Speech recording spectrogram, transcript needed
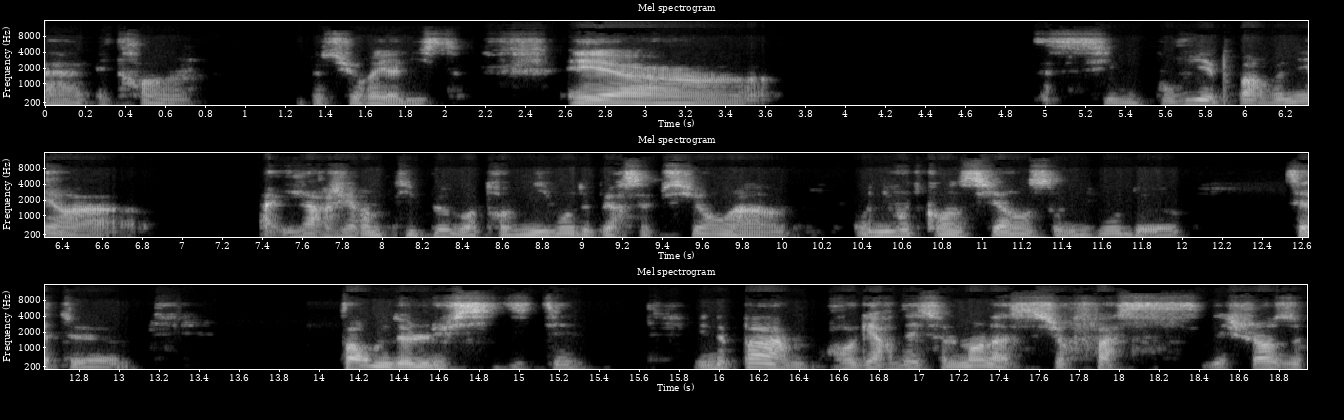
Euh, étrange un peu surréaliste. Et euh, si vous pouviez parvenir à, élargir un petit peu votre niveau de perception, au niveau de conscience, au niveau de cette euh, forme de lucidité, et ne pas regarder seulement la surface des choses,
